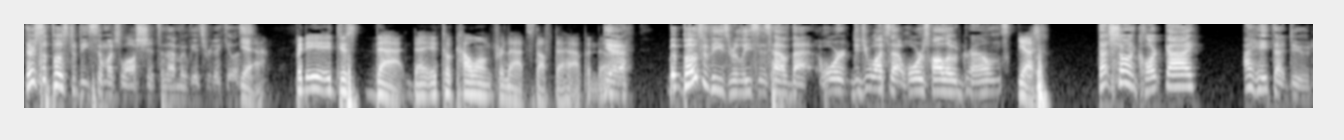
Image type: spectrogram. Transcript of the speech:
There's supposed to be so much lost shit to that movie. It's ridiculous. Yeah, but it, it just that that it took how long for that stuff to happen? Though? Yeah. But both of these releases have that horror. Did you watch that Horror's Hallowed Grounds? Yes. That Sean Clark guy, I hate that dude.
